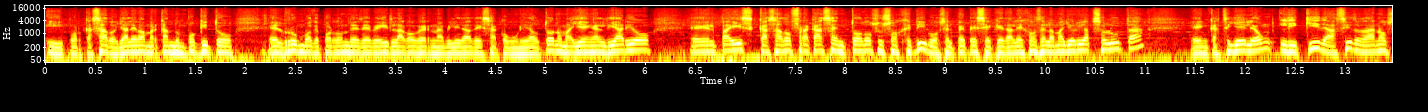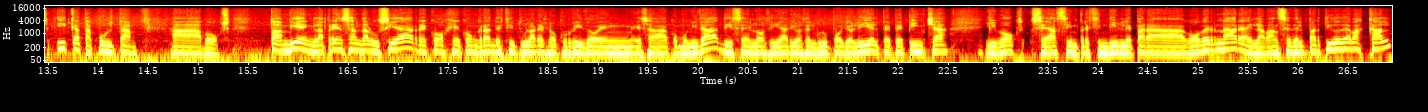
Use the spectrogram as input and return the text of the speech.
y por Casado. Ya le va marcando un poquito el rumbo de por dónde debe ir la gobernabilidad de esa comunidad autónoma. Y en el diario El País, Casado fracasa en todos sus objetivos. El PP se queda lejos de la mayoría absoluta. En Castilla y León liquida a Ciudadanos y catapulta a Vox. También la prensa Andalucía recoge con grandes titulares lo ocurrido en esa comunidad. Dicen los diarios del Grupo Yolí, el PP pincha y Vox se hace imprescindible para gobernar. El avance del partido de Abascal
